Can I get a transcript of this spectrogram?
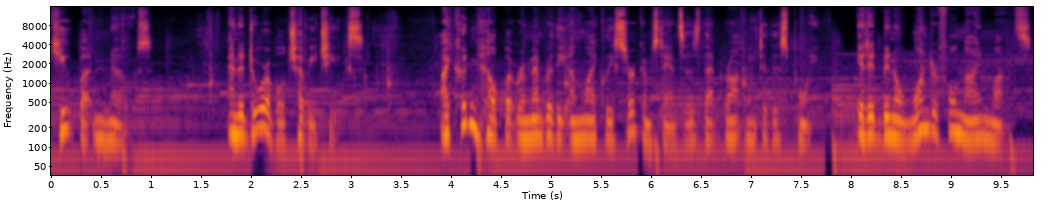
cute button nose, and adorable chubby cheeks, I couldn't help but remember the unlikely circumstances that brought me to this point. It had been a wonderful nine months,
